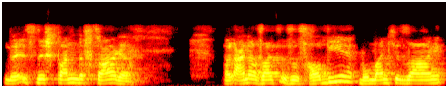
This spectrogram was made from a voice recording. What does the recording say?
Das ist eine spannende Frage. Weil einerseits ist es Hobby, wo manche sagen,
